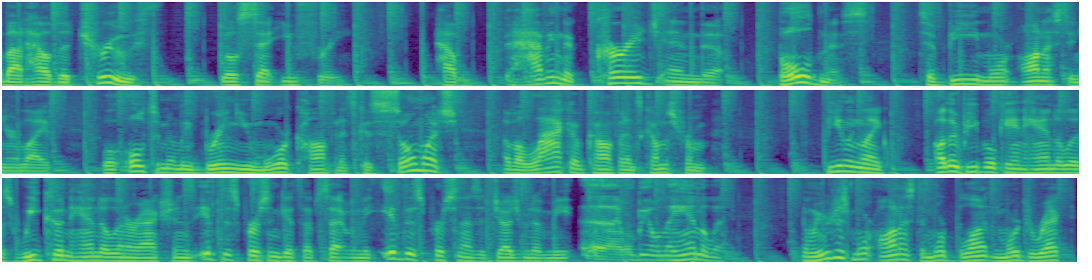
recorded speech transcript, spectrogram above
about how the truth will set you free. How having the courage and the boldness to be more honest in your life will ultimately bring you more confidence because so much of a lack of confidence comes from feeling like other people can't handle us, we couldn't handle interactions. If this person gets upset with me, if this person has a judgment of me, I won't be able to handle it. And when you're just more honest and more blunt and more direct,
